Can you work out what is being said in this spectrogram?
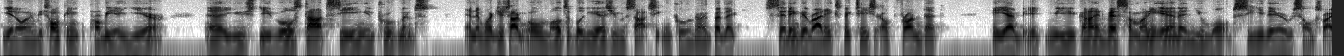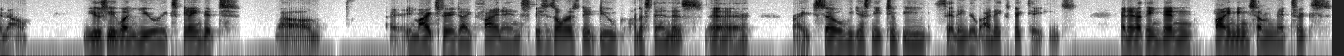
You know, and we're talking probably a year uh, you you will start seeing improvements. And then once you start over multiple years, you will start seeing improvement, right? But like setting the right expectation up front that yeah, it, we're gonna invest some money here, and then you won't see the results right now. Usually, when you explained it, um, in my experience, like finance business owners, they do understand this, uh, right? So we just need to be setting the right expectations. And then I think then finding some metrics,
